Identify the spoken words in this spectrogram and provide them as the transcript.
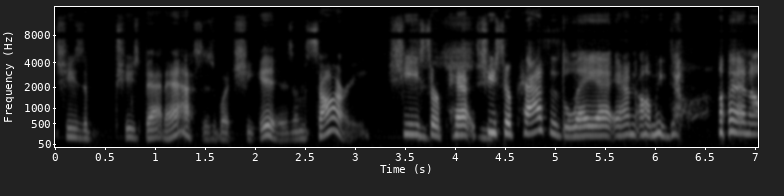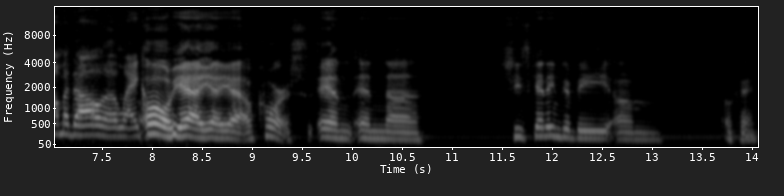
she's a she's badass is what she is. I'm sorry. She surpa- she- she surpasses Leia and Amidala and Amidala like Oh yeah, yeah, yeah. Of course. And and uh, she's getting to be um, okay.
